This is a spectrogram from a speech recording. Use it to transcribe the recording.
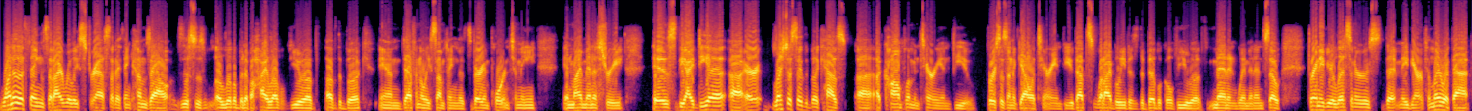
one of the things that I really stress that I think comes out. This is a little bit of a high level view of of the book, and definitely something that's very important to me in my ministry. Is the idea? Uh, or let's just say the book has uh, a complementarian view versus an egalitarian view. That's what I believe is the biblical view of men and women. And so, for any of your listeners that maybe aren't familiar with that,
